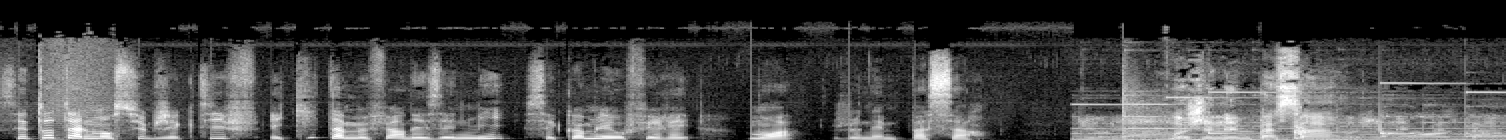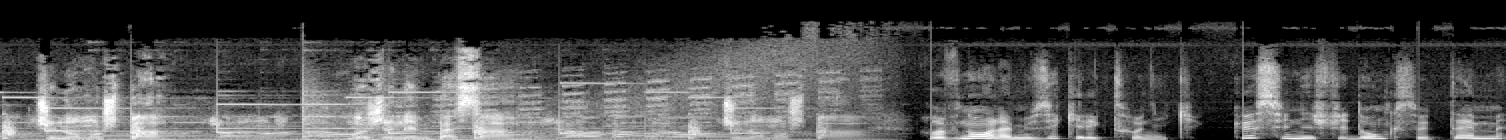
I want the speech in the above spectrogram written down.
C'est totalement subjectif et quitte à me faire des ennemis, c'est comme Léo Ferré. Moi, je n'aime pas ça. Moi je n'aime pas ça. Je n'en mange pas. Moi je n'aime pas ça. Revenons à la musique électronique. Que signifie donc ce thème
